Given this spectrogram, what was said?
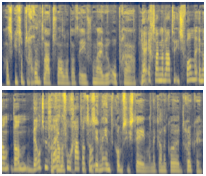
Als ik iets op de grond laat vallen, dat even voor mij weer oprapen. Ja, echt waar? Dan laat u iets vallen en dan, dan belt u gelijk? Of hoe gaat dat dan? Dat is in een intercomsysteem en dan kan ik uh, drukken.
